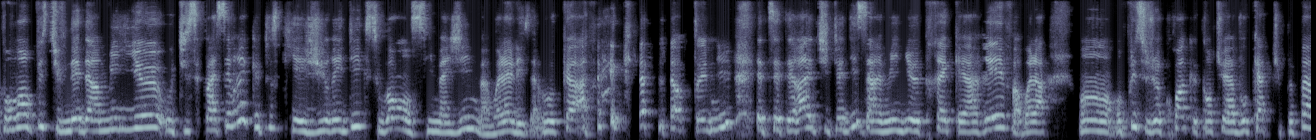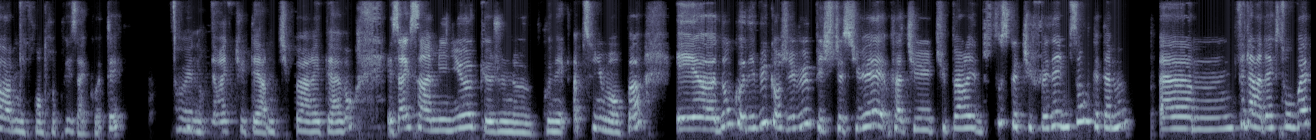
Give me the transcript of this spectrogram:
pour moi, en plus, tu venais d'un milieu où tu sais pas, c'est vrai que tout ce qui est juridique, souvent, on s'imagine, ben voilà, les avocats avec leur tenue, etc. Et tu te dis, c'est un milieu très carré. Enfin, voilà. En, en, plus, je crois que quand tu es avocate, tu peux pas avoir une micro-entreprise à côté. Oui, c'est vrai que tu t'es un petit peu arrêté avant. Et c'est vrai que c'est un milieu que je ne connais absolument pas. Et euh, donc, au début, quand j'ai vu, puis je te suivais, enfin, tu, tu, parlais de tout ce que tu faisais. Il me semble que tu as même euh, fait de la rédaction web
